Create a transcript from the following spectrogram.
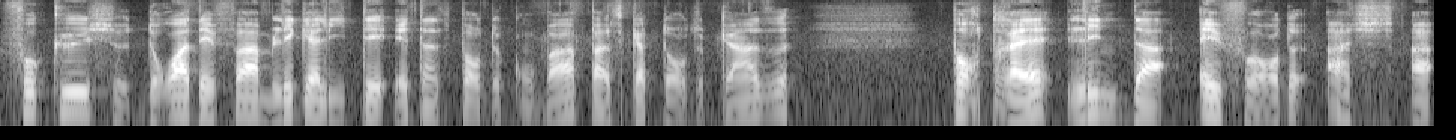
Focus Droit des femmes, l'égalité est un sport de combat, page 14-15. Portrait Linda Hayford, H-A-Y-F-O-R-D.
